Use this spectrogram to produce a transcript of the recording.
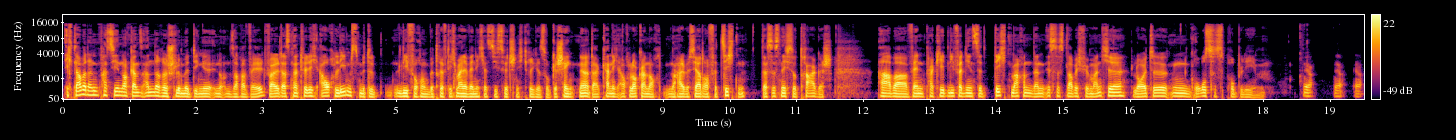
ich glaube, dann passieren noch ganz andere schlimme Dinge in unserer Welt, weil das natürlich auch Lebensmittellieferung betrifft. Ich meine, wenn ich jetzt die Switch nicht kriege, so geschenkt, ne, da kann ich auch locker noch ein halbes Jahr drauf verzichten. Das ist nicht so tragisch. Aber wenn Paketlieferdienste dicht machen, dann ist es, glaube ich, für manche Leute ein großes Problem. Ja, ja, ja.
